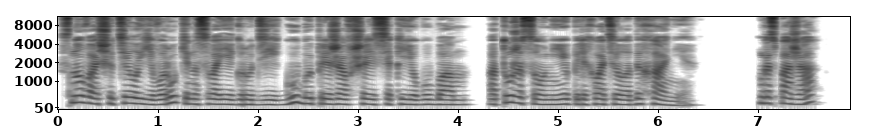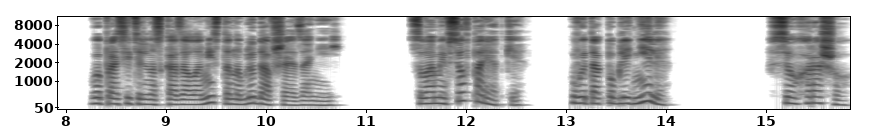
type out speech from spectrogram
Снова ощутила его руки на своей груди, губы, прижавшиеся к ее губам. От ужаса у нее перехватило дыхание. «Госпожа?» – вопросительно сказала Миста, наблюдавшая за ней. «С вами все в порядке? Вы так побледнели?» Все хорошо»,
